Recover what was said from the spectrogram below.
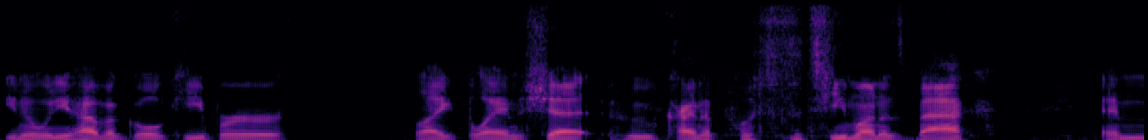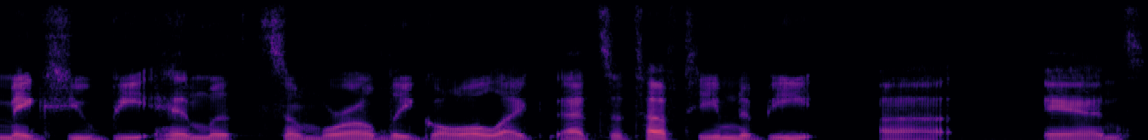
you know, when you have a goalkeeper like Blanchette who kind of puts the team on his back and makes you beat him with some worldly goal, like that's a tough team to beat. Uh, and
